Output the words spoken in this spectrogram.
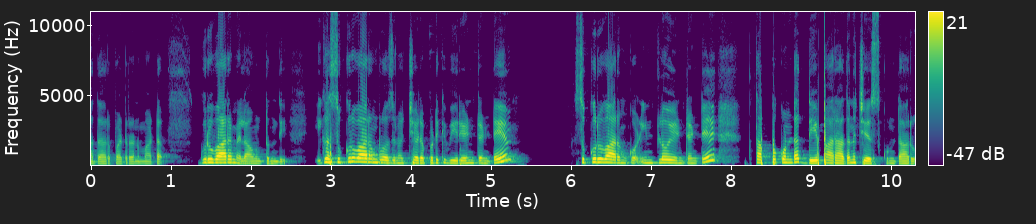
ఆధారపడరు అనమాట గురువారం ఎలా ఉంటుంది? ఇక శుక్రవారం రోజున వచ్చేటప్పటికి వీరేంటంటే శుక్రవారం ఇంట్లో ఏంటంటే తప్పకుండా దీపారాధన చేసుకుంటారు.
